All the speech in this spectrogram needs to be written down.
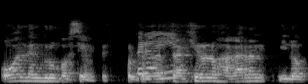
o anda en grupo siempre, porque Pero los ahí- extranjeros los agarran y los,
